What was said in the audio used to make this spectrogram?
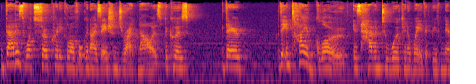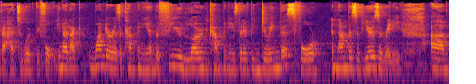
That is what's so critical of organizations right now is because they're the entire globe is having to work in a way that we've never had to work before. You know, like Wonder as a company and the few lone companies that have been doing this for numbers of years already. Um,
